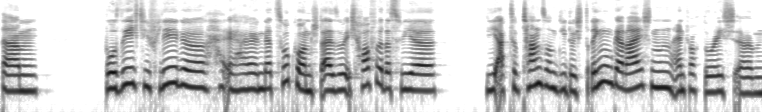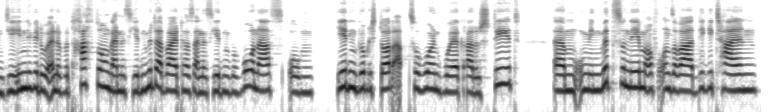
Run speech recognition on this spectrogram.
Ähm, wo sehe ich die Pflege äh, in der Zukunft? Also ich hoffe, dass wir die Akzeptanz und die Durchdringung erreichen, einfach durch ähm, die individuelle Betrachtung eines jeden Mitarbeiters, eines jeden Bewohners, um jeden wirklich dort abzuholen, wo er gerade steht, ähm, um ihn mitzunehmen auf unserer digitalen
